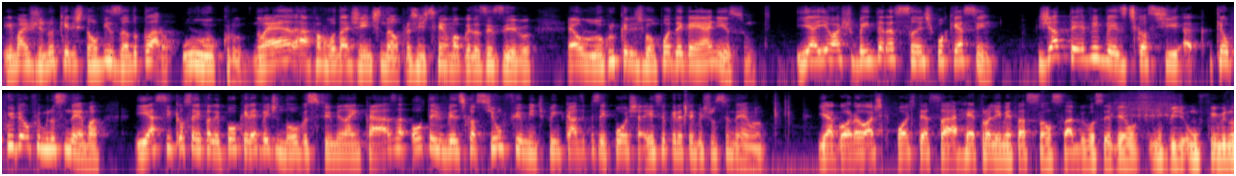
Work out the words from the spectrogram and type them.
imagino que eles estão visando, claro, o lucro. Não é a favor da gente, não, pra gente ter uma coisa acessível. É o lucro que eles vão poder ganhar nisso. E aí eu acho bem interessante, porque assim, já teve vezes que eu assisti. que eu fui ver um filme no cinema. E assim que eu saí, falei, pô, eu queria ver de novo esse filme lá em casa. Ou teve vezes que eu assisti um filme, tipo, em casa e pensei, poxa, esse eu queria ter visto no cinema. E agora eu acho que pode ter essa retroalimentação, sabe? Você ver um, um, um filme no,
